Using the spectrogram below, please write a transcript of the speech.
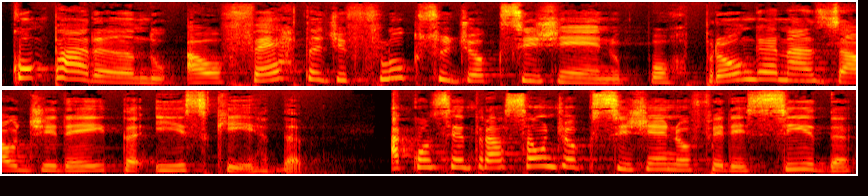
comparando a oferta de fluxo de oxigênio por pronga nasal direita e esquerda. Concentração de oxigênio oferecida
